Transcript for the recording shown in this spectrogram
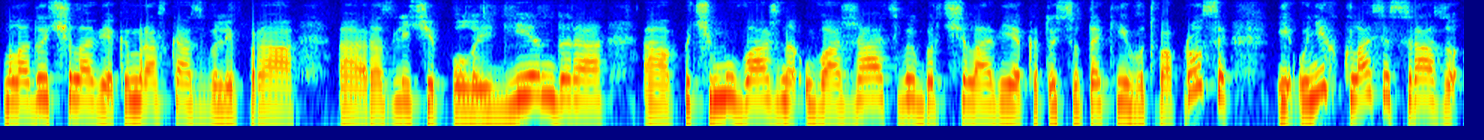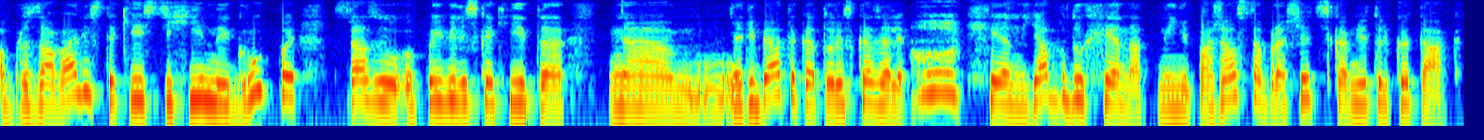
молодой человек. Им рассказывали про а, различия пола и гендера, а, почему важно уважать выбор человека, то есть вот такие вот вопросы. И у них в классе сразу образовались такие стихийные группы, сразу сразу появились какие-то э, ребята, которые сказали, о, Хен, я буду Хен отныне, пожалуйста, обращайтесь ко мне только так.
